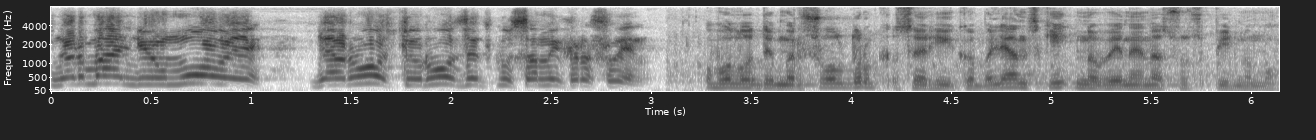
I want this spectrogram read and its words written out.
нормальні умови для росту розвитку самих рослин. Володимир Шолдрук, Сергій Кобилянський. Новини на Суспільному.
